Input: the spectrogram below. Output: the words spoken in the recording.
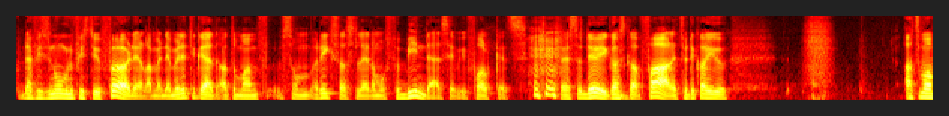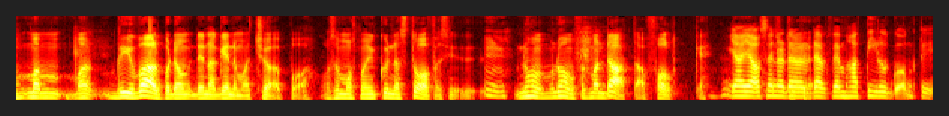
där finns ju nog, nu finns det ju fördelar med det, men det tycker jag att, att om man som riksdagsledamot förbinder sig vid folkets röst, så det är ju ganska farligt för det kan ju Alltså man, man, man blir ju vald på de, den agenda man kör på och så måste man ju kunna stå för sin... Nu, har, nu har man fått mandat av folket. Ja, ja, och sen är det där vem har tillgång till,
